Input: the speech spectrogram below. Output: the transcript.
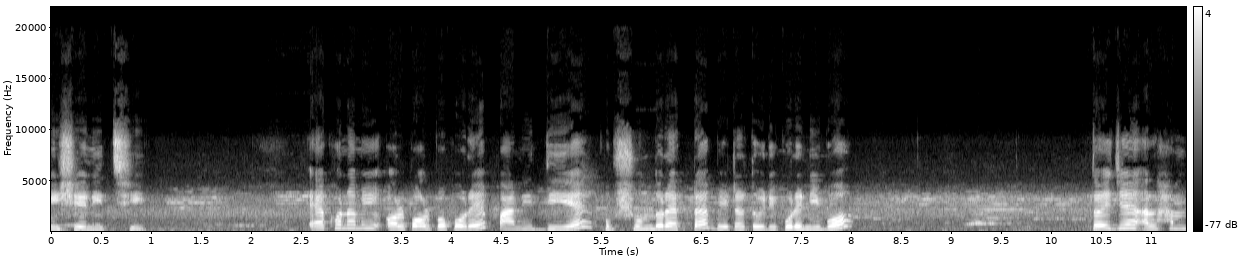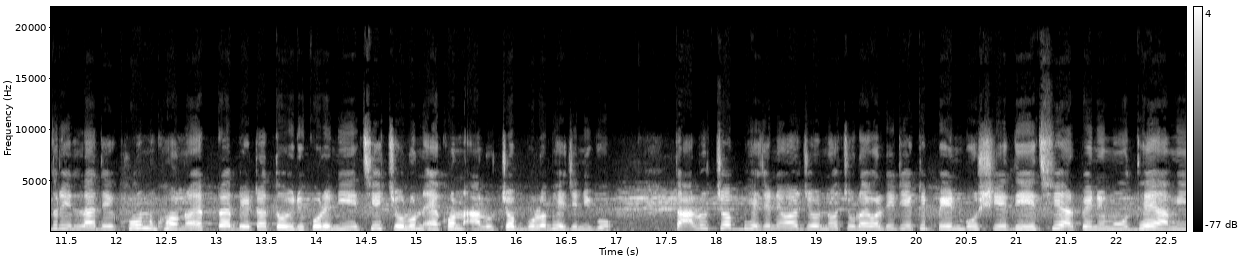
মিশিয়ে নিচ্ছি। এখন আমি অল্প অল্প করে পানি দিয়ে খুব সুন্দর একটা বেটার তৈরি করে নিব। তো এই যে আলহামদুলিল্লাহ দেখুন ঘন একটা বেটার তৈরি করে নিয়েছি। চলুন এখন আলুর চপগুলো ভেজে নিব। তো আলুর চপ ভেজে নেওয়ার জন্য চুলায় অলরেডি একটি পেন বসিয়ে দিয়েছি। আর পেনের মধ্যে আমি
